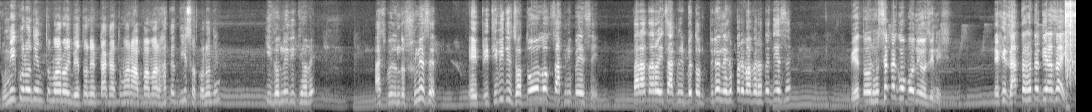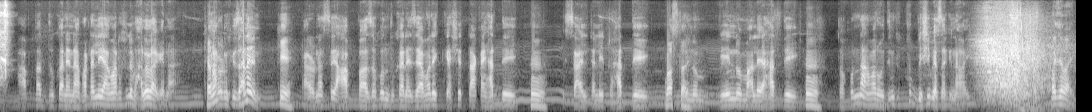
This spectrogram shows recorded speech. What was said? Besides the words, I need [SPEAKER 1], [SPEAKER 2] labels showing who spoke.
[SPEAKER 1] তুমি কোনোদিন তোমার ওই বেতনের টাকা তোমার আব্বা আমার হাতে দিয়েছ কোনোদিন?
[SPEAKER 2] কি জন্য দিতে হবে? আজ পর্যন্ত শুনেছেন এই পৃথিবীতে যত লোক চাকরি পেয়েছে তারা তার ওই চাকরির বেতন তুলে নেশে পারে বাপের হাতে দিয়েছে। বেতন হচ্ছে একটা গোপনীয় জিনিস। একে যাত্রার হাতে দেওয়া যায়?
[SPEAKER 3] আপনার দোকানে না পাঠালে আমার আসলে ভালো লাগে না।
[SPEAKER 1] কেন?
[SPEAKER 3] কারণ কি জানেন?
[SPEAKER 1] কে?
[SPEAKER 3] কারণ আছে আব্বা যখন দোকানে যে আমার এই ক্যাশের টাকায় হাত
[SPEAKER 1] হুম।
[SPEAKER 3] চাইল টালে একটু হাত
[SPEAKER 1] বস্তায়।
[SPEAKER 3] বিভিন্ন মালে হাত
[SPEAKER 1] হুম।
[SPEAKER 3] তখন না আমার ওই দিনকে খুব বেশি বেচা কিনা হয়।
[SPEAKER 2] সাজা ভাই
